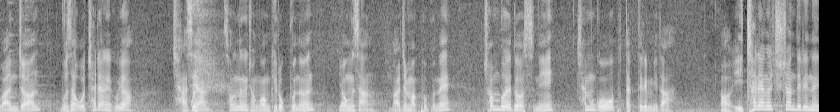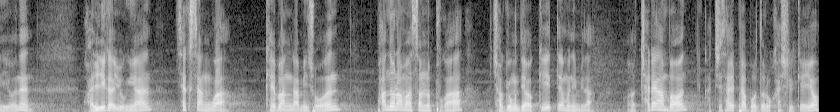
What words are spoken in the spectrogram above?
완전 무사고 차량이고요. 자세한 성능 점검 기록부는 영상 마지막 부분에 첨부해 두었으니 참고 부탁드립니다. 어, 이 차량을 추천드리는 이유는 관리가 용이한 색상과 개방감이 좋은 파노라마 선루프가 적용되었기 때문입니다. 어, 차량 한번 같이 살펴보도록 하실게요.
